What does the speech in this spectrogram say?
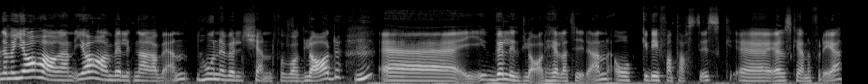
nej men jag har, en, jag har en väldigt nära vän. Hon är väldigt känd för att vara glad. Mm. Eh, väldigt glad hela tiden och det är fantastiskt. Eh, jag älskar henne för det.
